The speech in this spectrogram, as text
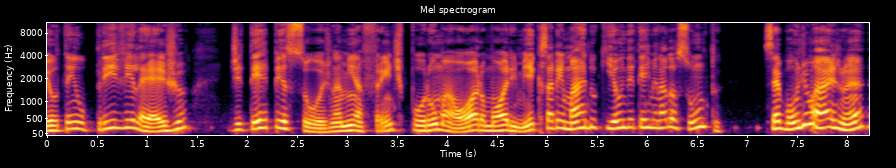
Eu tenho o privilégio de ter pessoas na minha frente por uma hora, uma hora e meia, que sabem mais do que eu em determinado assunto. Isso é bom demais, não é?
